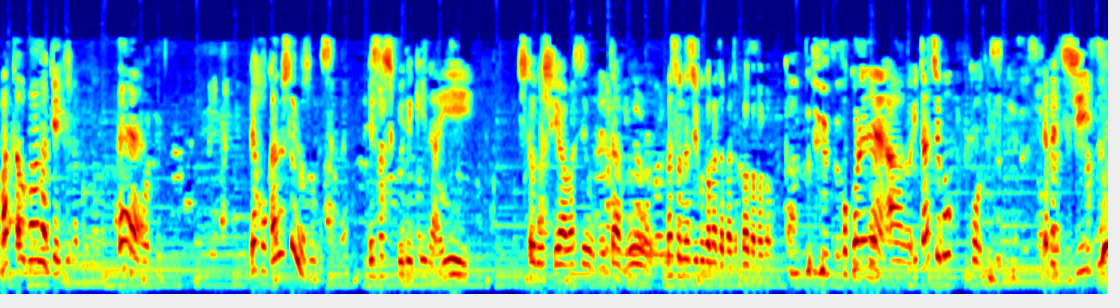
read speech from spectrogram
また奪わなきゃいけなくなって。で、他の人にもそうですよね。優しくできない、人の幸せを妬む、まあそんな自分がまたまたバカバカバカ。もうこれね、あの、いたちごっこですね。やっぱり自分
